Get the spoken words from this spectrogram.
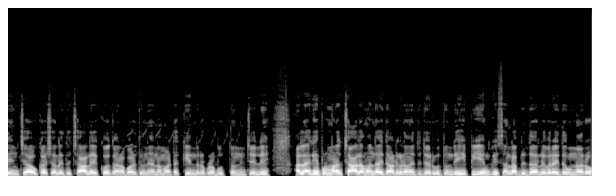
పెంచే అవకాశాలు అయితే చాలా ఎక్కువ కనబడుతున్నాయి అన్నమాట కేంద్ర ప్రభుత్వం నుంచి వెళ్ళి. అలాగే ఇప్పుడు మనకు చాలామంది అయితే అడగడం అయితే జరుగుతుంది. ఈ పిఎం కిసాన్ లబ్ధిదారులు ఎవరైతే ఉన్నారో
